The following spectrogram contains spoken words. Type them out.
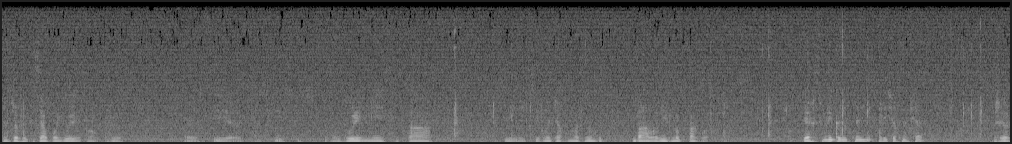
bien sûr, je fais ça pour rigoler. Hein, je, euh, c'est, euh, pour rigoler, mais c'est pas... C'est, vrai dire, moi, je me moque... Dans la vraie vie, je me moque pas, quoi. D'ailleurs, si vous voulez connaître allez sur Snapchat. Je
